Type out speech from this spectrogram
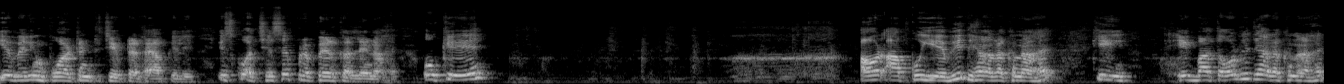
ये वेरी इंपॉर्टेंट चैप्टर है आपके लिए। इसको अच्छे से प्रिपेयर कर लेना है। ओके और आपको ये भी ध्यान रखना है कि एक बात और भी ध्यान रखना है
